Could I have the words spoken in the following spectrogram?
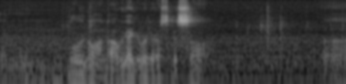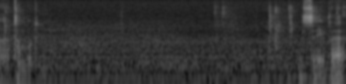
And where we going? Oh, we gotta get rid of the rest of this salt. Uh, Tumbleton. Let's save that.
